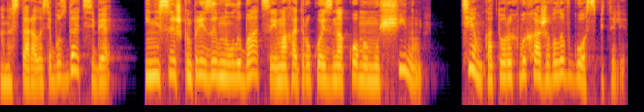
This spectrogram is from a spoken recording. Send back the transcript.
Она старалась обуздать себя и не слишком призывно улыбаться и махать рукой знакомым мужчинам, тем, которых выхаживала в госпитале.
